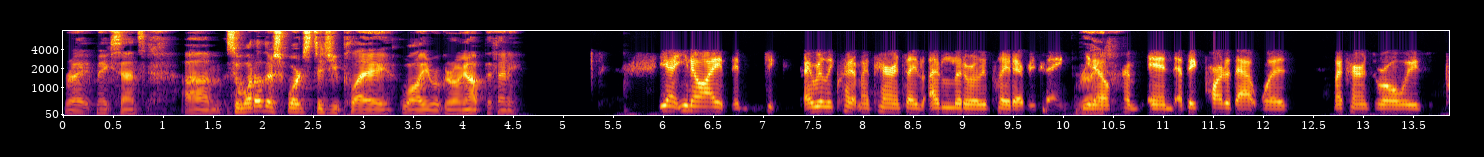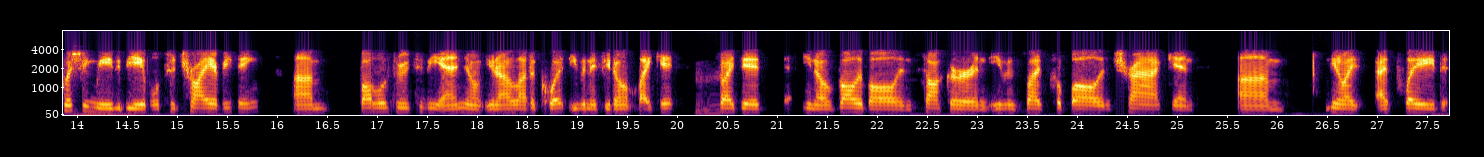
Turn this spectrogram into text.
Right. Makes sense. Um, so, what other sports did you play while you were growing up, if any? Yeah, you know, I I really credit my parents. I I literally played everything, Right. you know, from, and a big part of that was my parents were always pushing me to be able to try everything, um, follow through to the end. You know, you're not allowed to quit even if you don't like it. Mhm. So I did, you know, volleyball and soccer and even flag football and track and um you know, I I played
